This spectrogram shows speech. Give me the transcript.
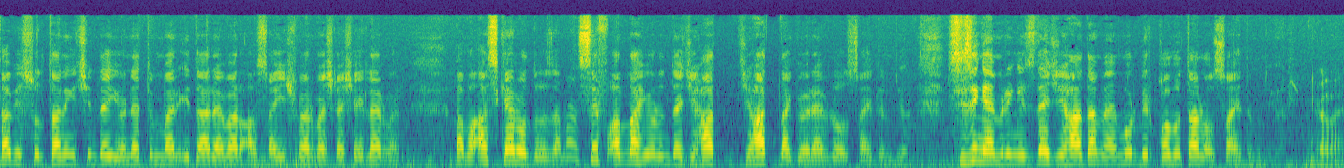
tabi sultanın içinde yönetim var, idare var, asayiş var, başka şeyler var. Ama asker olduğu zaman sırf Allah yolunda cihat cihatla görevli olsaydım diyor. Sizin emrinizde cihada memur bir komutan olsaydım diyor. Evet.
